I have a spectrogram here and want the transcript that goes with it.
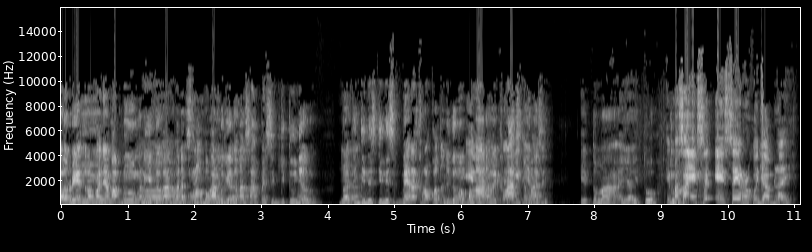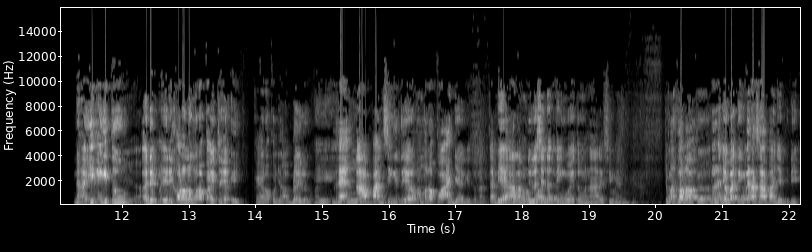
Motor beat, Beat. rokoknya Magnum kan gitu kan. Oh, Pada pengelompokan aja. begitu kan sampai segitunya loh. Berarti Iya. jenis-jenis merek rokok tuh juga mempengaruhi kelas itu iya mah- nggak sih? Itu mah ya itu. Eh, masa ese ese rokok jablay? Nah iya kayak gitu. Iya. Ada jadi kalau lu ngerokok itu ya, ih kayak rokok jablay lu. Iya. Kayak Iya. apaan sih gitu ya? Rokok ngerokok aja gitu kan. Tapi Iya, ya alhamdulillah sih ada tingwe itu menarik sih men. Cuman Tapi kalau lu udah nyoba tingwe rasa apa aja Bidi?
